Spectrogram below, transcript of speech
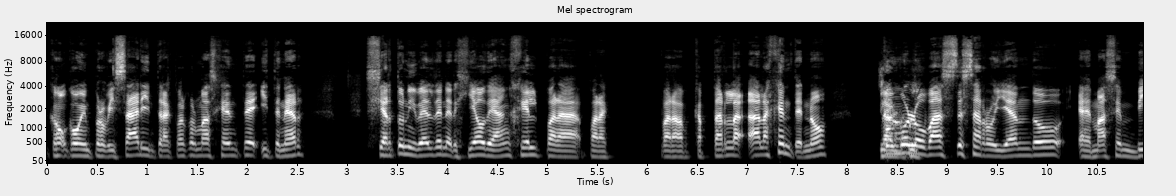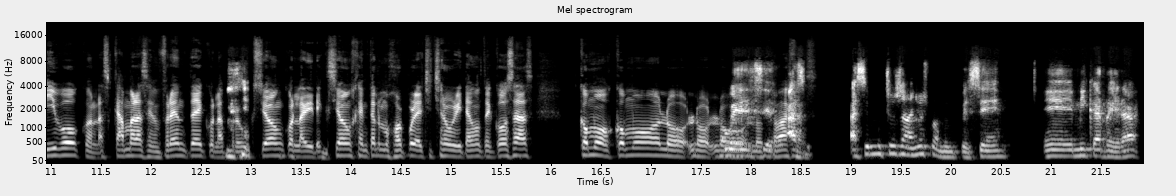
como, improvisar, interactuar con más gente y tener cierto nivel de energía o de ángel para, para, para captar a la gente, ¿no? ¿Cómo lo vas desarrollando, además en vivo, con las cámaras enfrente, con la producción, con la dirección, gente a lo mejor por el chicharo gritándote cosas? ¿Cómo, cómo lo, lo, lo, pues, eh, trabajas? Hace, muchos años, cuando empecé eh, mi carrera,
